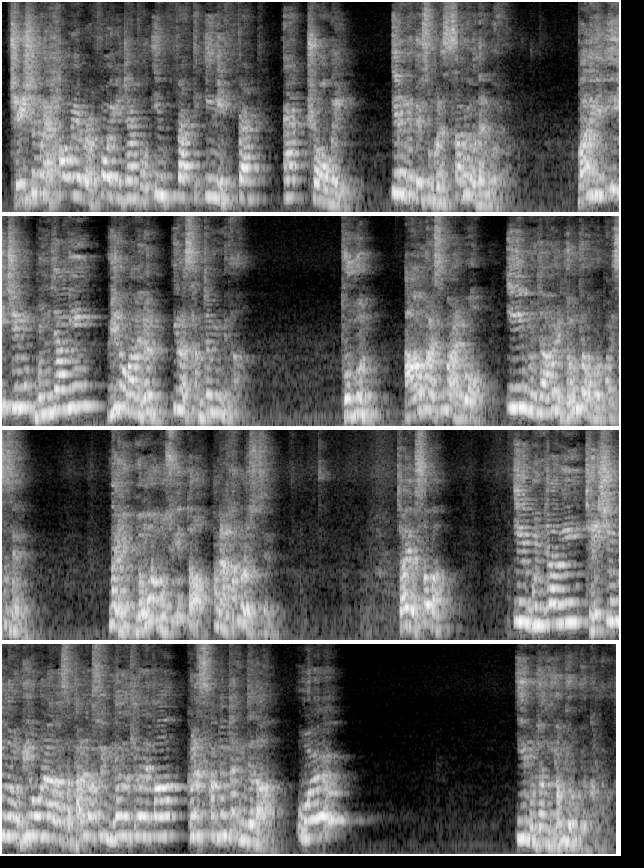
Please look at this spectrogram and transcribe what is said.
제시문에 however, for example, in fact, in effect, actually 이런 것도 있으면 그냥 싸구려가 되는 거예요. 만약에 이 지문 문장이 위로 가면은 이건 3점입니다. 두 분 아무 말씀 말고 이 문장을 연결어로 빨리 쓰세요. 나 여- 영어로 못 쓰겠다 하면 한글로 쓰세요. 자, 이거 써봐. 이 문장이 제시문으로 위로 올라가서 단락수의 문장 넣기가 됐다. 그래서 3점짜리 문제다. 왜? 이 문장이 연결구 역할을 하거든.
